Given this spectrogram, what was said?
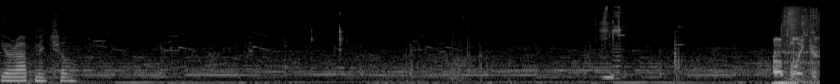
You're up, Mitchell. Uplink is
